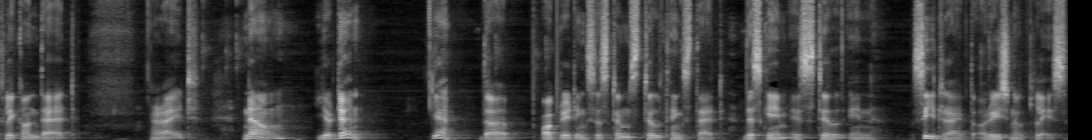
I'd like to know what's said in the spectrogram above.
click on that. All right, now you're done. Yeah, the operating system still thinks that this game is still in C drive, the original place,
